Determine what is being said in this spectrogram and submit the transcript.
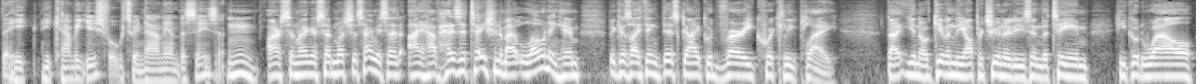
that he, he can be useful between now and the end of the season. Mm. Arsene Wenger said much the same. He said, I have hesitation about loaning him because I think this guy could very quickly play. That, you know, given the opportunities in the team, he could well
